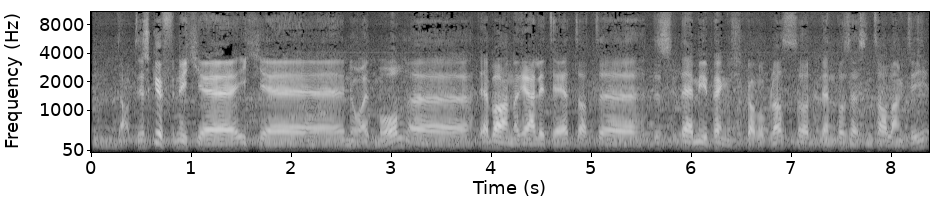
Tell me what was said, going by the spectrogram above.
Det er alltid skuffende ikke, ikke nå et mål. Eh, det er bare en realitet at eh, det er mye penger som skal på plass, og den prosessen tar lang tid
